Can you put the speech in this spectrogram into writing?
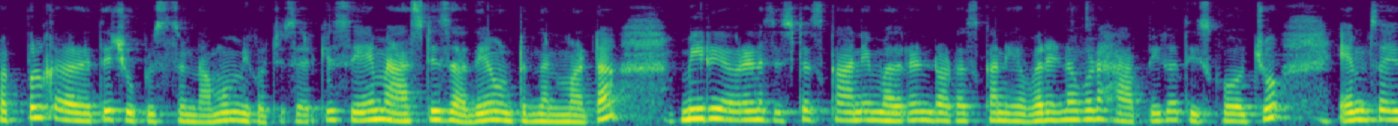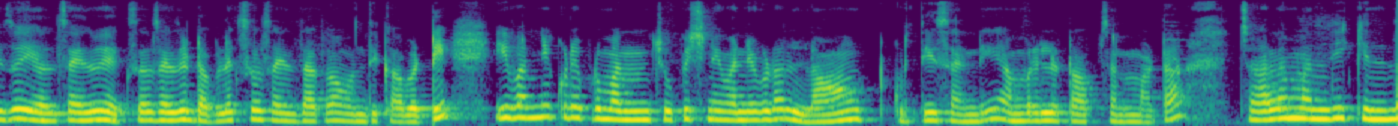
పర్పుల్ కలర్ అయితే చూపిస్తున్నాము మీకు వచ్చేసరికి. సేమ్ యాస్టీస్ అదే ఉంటుందన్నమాట. మీరు ఎవరైనా సిస్టర్స్ కానీ మదర్ అండ్ డాటర్స్ కానీ ఎవరైనా కూడా హ్యాపీగా తీసుకోవచ్చు. M size L size XL size double XL size దాకా ఉంది కాబట్టి ఇవన్నీ కూడా ఇప్పుడు మనం చూపించిన ఇవన్నీ కూడా లాంగ్ కుర్తీస్ అండి. అంబ్రిల్లా టాప్స్ అనమాట చాలామంది కింద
